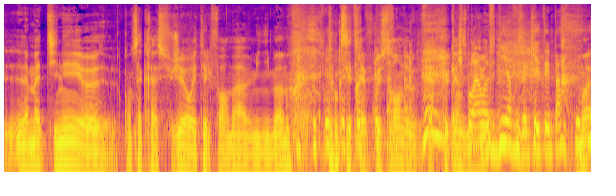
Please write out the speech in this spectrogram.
la matinée euh, consacrée à ce sujet aurait été le format minimum. Donc c'est très frustrant de faire que 15 minutes. Je pourrais revenir, vous inquiétez pas. Moi,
